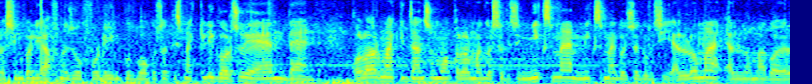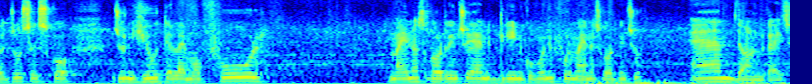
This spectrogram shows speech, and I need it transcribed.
र सिम्पली आफ्नो जो फोटो इनपुट भएको छ त्यसमा क्लिक गर्छु एन्ड देन कलरमा जान्छु म कलरमा गइसकेपछि मिक्समा मिक्समा गइसकेपछि येल्लोमा येल्लोमा गएर जोस यसको जुन ह्यू त्यसलाई म फुल माइनस गरिदिन्छु एन्ड ग्रिनको पनि फुल माइनस गरिदिन्छु एन्ड डन गाइज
